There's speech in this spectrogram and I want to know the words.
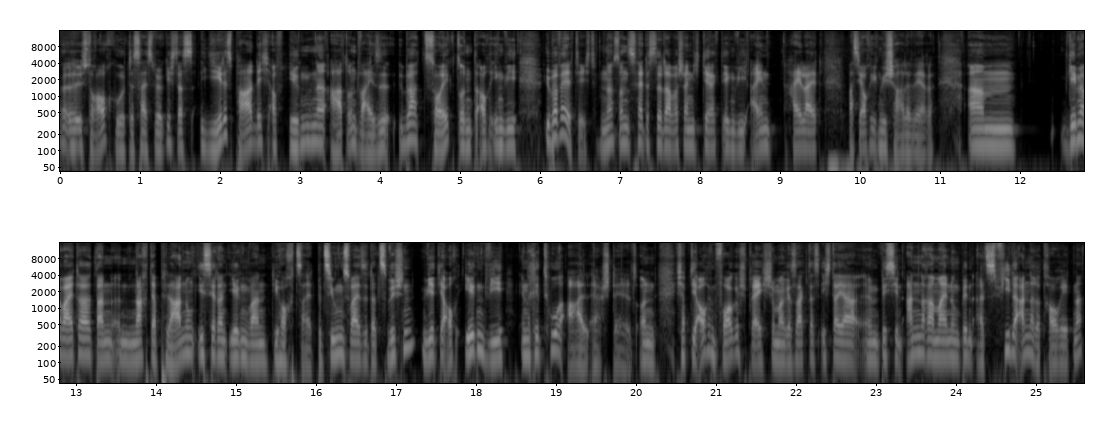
Äh, ist doch auch gut. Das heißt wirklich, dass jedes Paar dich auf irgendeine Art und Weise überzeugt und auch irgendwie überwältigt. Ne? Sonst hättest du da wahrscheinlich direkt irgendwie ein Highlight, was ja auch irgendwie schade wäre. Ähm, gehen wir weiter, dann äh, nach der Planung ist ja dann irgendwann die Hochzeit, beziehungsweise dazwischen wird ja auch irgendwie ein Ritual erstellt. Und ich habe dir auch im Vorgespräch schon mal gesagt, dass ich da ja ein bisschen anderer Meinung bin als viele andere Trauredner.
